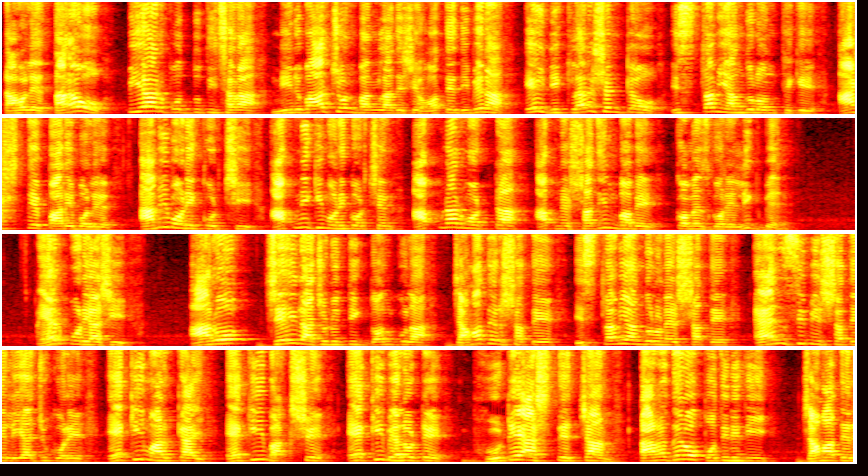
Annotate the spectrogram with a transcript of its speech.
তাহলে তারাও পিয়ার পদ্ধতি ছাড়া নির্বাচন বাংলাদেশে হতে দিবে না। এই ডিক্লারেশনটাও ইসলামী আন্দোলন থেকে আসতে পারে বলে আমি মনে করছি। আপনি কি মনে করছেন? আপনার মতটা আপনি স্বাধীনভাবে কমেন্টস করে লিখবেন। এরপরে আসি আরও যেই রাজনৈতিক দলগুলা জামাতের সাথে, ইসলামী আন্দোলনের সাথে এনসিবির সাথে লিয়াজু করে একই মার্কায়, একই বাক্সে, একই ব্যালটে ভোটে আসতে চান তাদেরও প্রতিনিধি জামাতের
